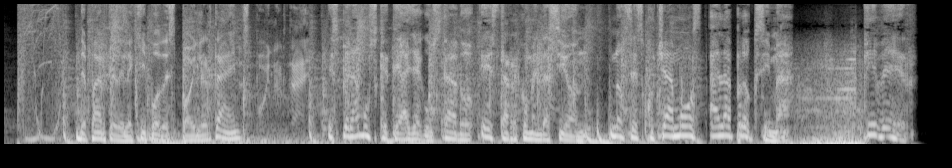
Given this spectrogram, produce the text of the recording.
De parte del equipo de Spoiler Time, esperamos que te haya gustado esta recomendación. Nos escuchamos a la próxima. ¿Qué ver?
